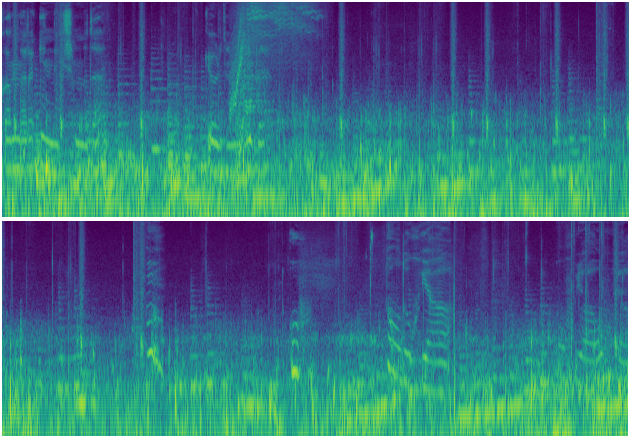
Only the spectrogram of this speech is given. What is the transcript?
Volkanlara indik şimdi de. Gördüğünüz gibi. Uh. Ne oldu uh ya? Of ya, of ya.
